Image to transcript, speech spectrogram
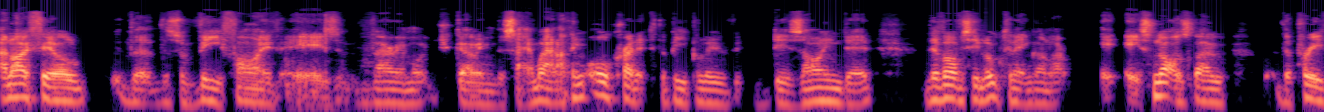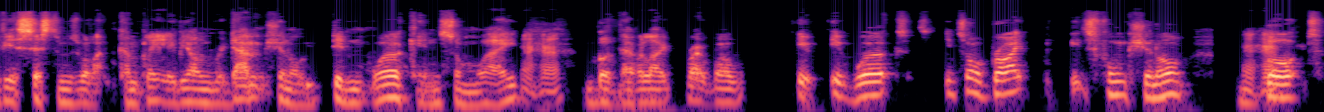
and I feel that the sort of V5 is very much going the same way. And I think all credit to the people who've designed it. They've obviously looked at it and gone like, it's not as though the previous systems were like completely beyond redemption or didn't work in some way, uh-huh. but they were like, right, well, it, it works. It's, it's all right. It's functional, uh-huh. but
